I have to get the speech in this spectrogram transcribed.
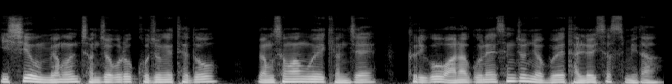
이 씨의 운명은 전적으로 고종의 태도, 명성황후의 견제, 그리고 완화군의 생존 여부에 달려 있었습니다.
